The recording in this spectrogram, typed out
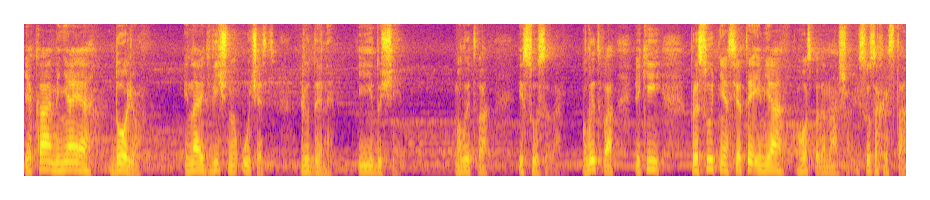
яка міняє долю і навіть вічну участь людини, її душі. Молитва Ісусова. Молитва, в якій присутнє святе ім'я Господа нашого, Ісуса Христа.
